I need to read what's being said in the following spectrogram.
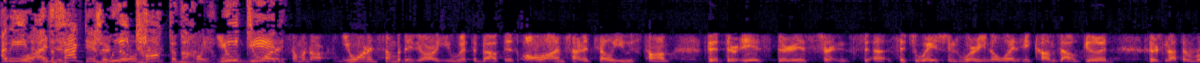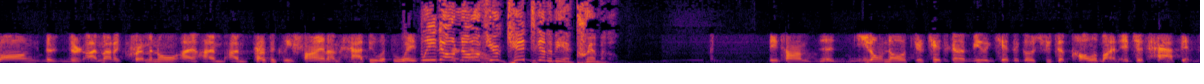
I mean, Well, I the just- fact is, we no- talked about it. You, we you did. wanted someone to, you wanted somebody to argue with about this. All I'm trying to tell you is, Tom, that there is there is certain uh, situations where you know what it comes out good. There's nothing wrong. There, there, I'm not a criminal. I, I'm I'm perfectly fine. I'm happy with the way. we don't know out. if your kid's going to be a criminal. See, Tom, uh, you don't know if your kid's going to be the kid that goes shoots up Columbine. It just happens.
